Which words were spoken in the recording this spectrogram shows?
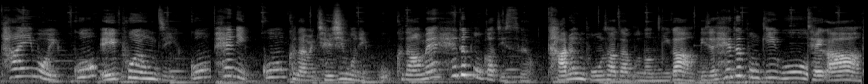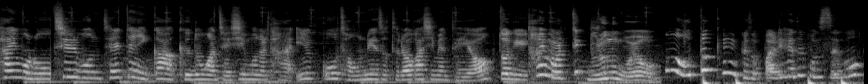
타이머 있고 A4 용지 있고 펜 있고 그 다음에 제시문 있고 그 다음에 헤드폰까지 있어요. 다른 봉사자분 언니가 이제 헤드폰 끼고 제가 타이머로 7분 셀 테니까 그동안 제시문을 다 읽고 정리해서 들어가시면 돼요. 갑자기 타이머를 띡 누르는 거예요. 어, 어떡해. 그래서 빨리 헤드폰 쓰고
